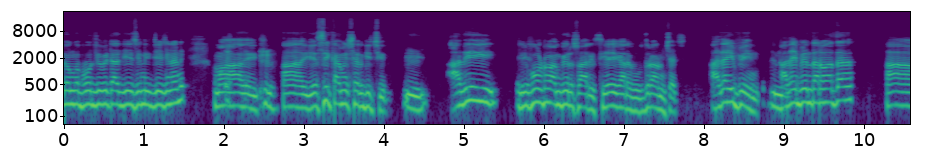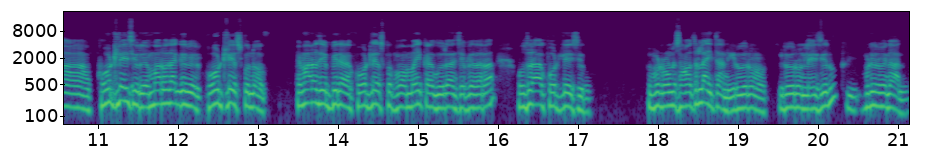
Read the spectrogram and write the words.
దొంగ పూజ పెట్టి అది చేసి ఇది చేసిన అని మా ఎస్సీ కమిషనర్కి ఇచ్చింది. అది రిపోర్ట్ పంపారు సారీ సిఐ గారు హుజరా నుంచి వచ్చి అది అయిపోయింది అది అయిపోయిన తర్వాత ఆ కోట్లు వేసారు ఎంఆర్ఓ దగ్గర. కోట్లు వేసుకున్నావు ఎంఆర్ఓ చెప్పారు కోట్లు వేసుకోపోమ్మా ఇక్కడ అని చెప్పిన తర్వాత హుజరా కోట్లు వేసారు ఇప్పుడు రెండు సంవత్సరాలు అవుతాను ఇరవై రెండు ఇరవై రెండు వేసారు ఇప్పుడు ఇరవై నాలుగు.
